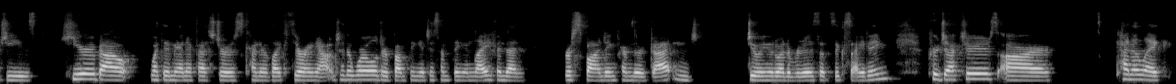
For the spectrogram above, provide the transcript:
MGs hear about what the manifestors kind of like throwing out into the world or bumping into something in life and then responding from their gut and doing whatever it is that's exciting. Projectors are kind of like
